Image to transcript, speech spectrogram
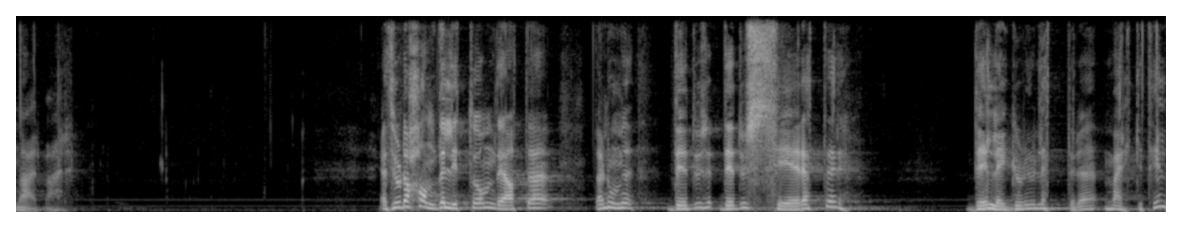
nærvær. Jeg tror det handler litt om det at det, det er noe med det du, det du ser etter, det legger du lettere merke til.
